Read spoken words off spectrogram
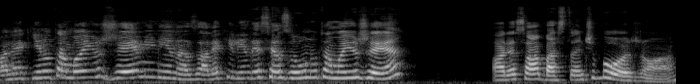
Olha aqui no tamanho G, meninas. Olha que lindo esse azul no tamanho G. Olha só, bastante bojo, ó.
